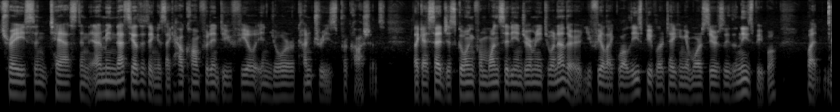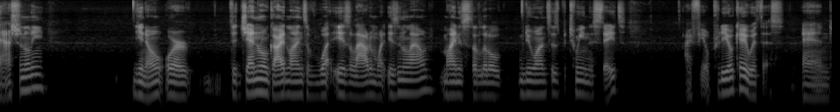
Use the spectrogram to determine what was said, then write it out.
trace and test. And I mean, that's the other thing is like, how confident do you feel in your country's precautions? like I said, just going from one city in Germany to another, you feel like, well, these people are taking it more seriously than these people. But nationally, you know, or the general guidelines of what is allowed and what isn't allowed, minus the little nuances between the states, I feel pretty okay with this. And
